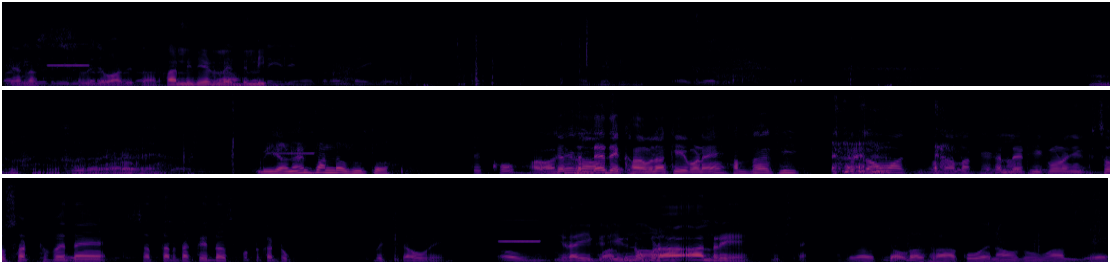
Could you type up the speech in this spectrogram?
ਜਨਸ ਸਲਜਵਾ ਦਿੱਤਾ ਖਾਲੀ ਢੇੜ ਲੈ ਦਿੱਲੀ। ਵੀ ਜਾਣਾ ਨਹੀਂ ਤੰਦਾ ਸੁਸਤ ਦੇਖੋ ਅੱਗੇ ਥੱਲੇ ਦੇਖਾਂ ਨਾ ਕੀ ਬਣੇ। ਥੱਲੇ ਠੀਕ ਕਦਾਂ ਕੀ ਪਤਾ ਲੱਗ ਗਿਆ। ਥੱਲੇ ਠੀਕ ਹੋਣਾ ਜੀ 160 ਪਏ ਤੇ 70 ਤੱਕ 10 ਫੁੱਟ ਕਟੂ ਵਿੱਚ ਤਾਂ ਹੋ ਰਿਹਾ। ਜਿਹੜਾ ਇੱਕ ਇੱਕ ਟੁਕੜਾ ਹਲ ਰਿਹਾ ਹੈ ਵਿੱਚ ਤਾਂ। ਜਦੋਂ ਚੌੜਾ ਸਰਾਕ ਹੋਏ ਨਾ ਉਦੋਂ ਹਾਲ ਜੇ ਇਹ।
